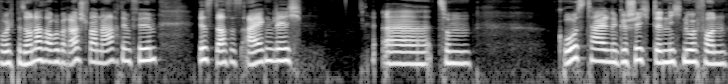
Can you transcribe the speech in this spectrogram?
wo ich besonders auch überrascht war nach dem Film, ist, dass es eigentlich äh, zum Großteil eine Geschichte nicht nur von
